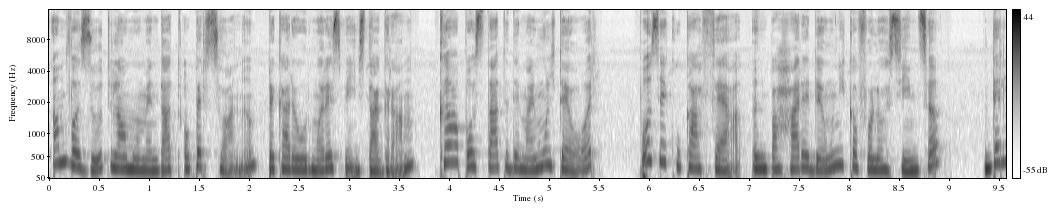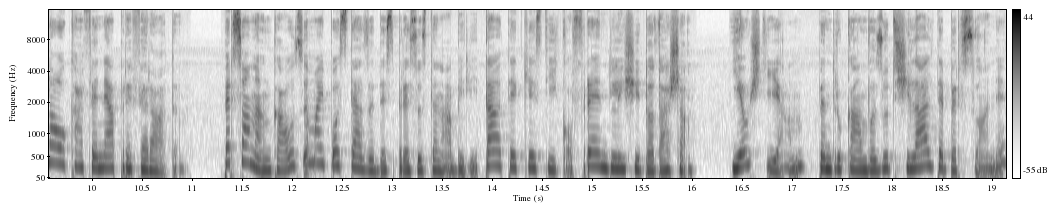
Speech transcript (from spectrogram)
Am văzut la un moment dat o persoană pe care o urmăresc pe Instagram că a postat de mai multe ori poze cu cafea în pahare de unică folosință de la o cafenea preferată. Persoana în cauză mai postează despre sustenabilitate, chestii eco-friendly și tot așa. Eu știam, pentru că am văzut și la alte persoane,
